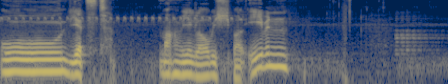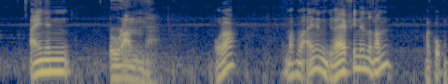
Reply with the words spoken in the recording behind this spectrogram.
Und jetzt machen wir, glaube ich, mal eben einen Run. Oder? Machen wir einen Gräfinnen ran. Mal gucken.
